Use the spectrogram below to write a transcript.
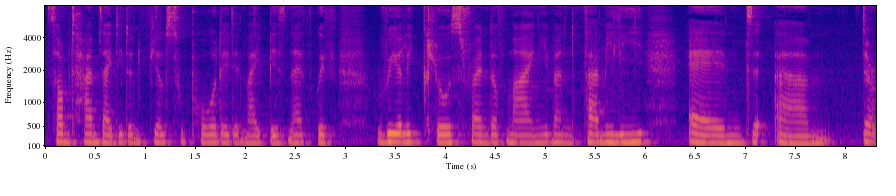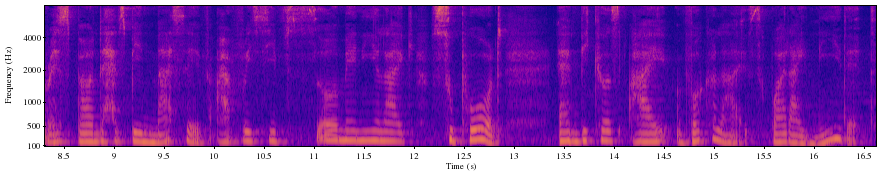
sometimes I didn't feel supported in my business with really close friend of mine, even family, and um, the response has been massive. I've received so many like support and because I vocalize what I needed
